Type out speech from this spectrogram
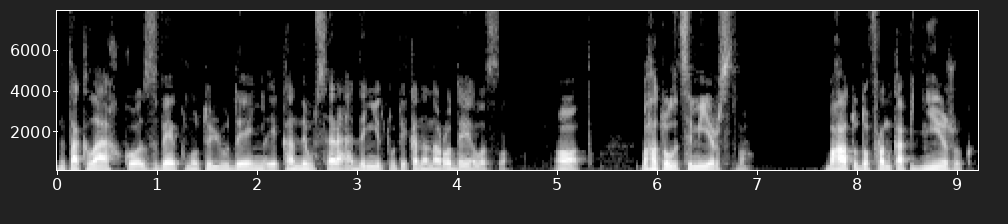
не так легко звикнути людині, яка не всередині тут, яка не народилася. От. багато лицемірства, багато до Франка підніжок.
